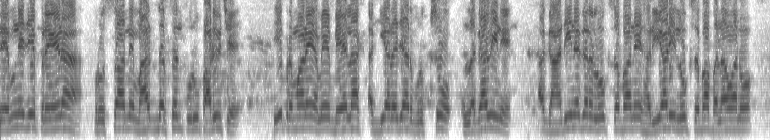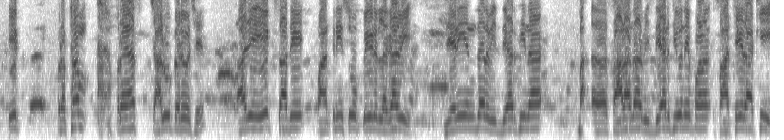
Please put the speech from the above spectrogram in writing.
તેમને જે પ્રેરણા પ્રોત્સાહન અને માર્ગદર્શન પૂરું પાડ્યું છે એ પ્રમાણે અમે બે લાખ અગિયાર હજાર વૃક્ષો લગાવીને આ ગાંધીનગર લોકસભાને હરિયાળી લોકસભા બનાવવાનો એક પ્રથમ પ્રયાસ ચાલુ કર્યો છે. આજે એક સાથે પાંત્રીસો પેડ લગાવી જેની અંદર વિદ્યાર્થીના શાળાના વિદ્યાર્થીઓને પણ સાથે રાખી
